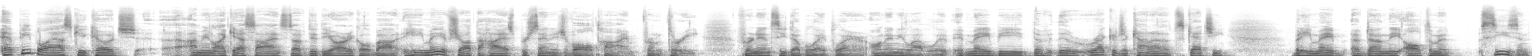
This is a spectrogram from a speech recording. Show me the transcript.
Have people ask you, Coach? uh, I mean, like SI and stuff did the article about he may have shot the highest percentage of all time from three for an NCAA player on any level. It, it may be the the records are kind of sketchy, but he may have done the ultimate season.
